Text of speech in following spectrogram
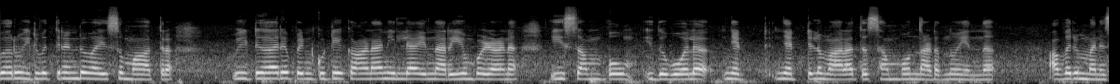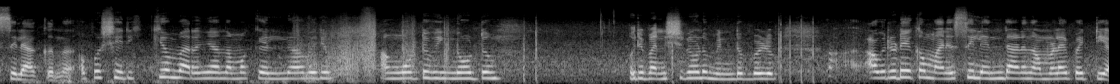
വെറും ഇരുപത്തിരണ്ട് വയസ്സ് മാത്രം വീട്ടുകാർ പെൺകുട്ടിയെ കാണാനില്ല എന്നറിയുമ്പോഴാണ് ഈ സംഭവം ഇതുപോലെ ഞെട്ട് ഞെട്ടൽ മാറാത്ത സംഭവം നടന്നു എന്ന് അവരും മനസ്സിലാക്കുന്നത്. അപ്പോൾ ശരിക്കും പറഞ്ഞാൽ നമുക്കെല്ലാവരും അങ്ങോട്ടും ഇങ്ങോട്ടും ഒരു മനുഷ്യനോട് മിണ്ടുമ്പോഴും അവരുടെയൊക്കെ മനസ്സിൽ എന്താണ് നമ്മളെ പറ്റിയ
